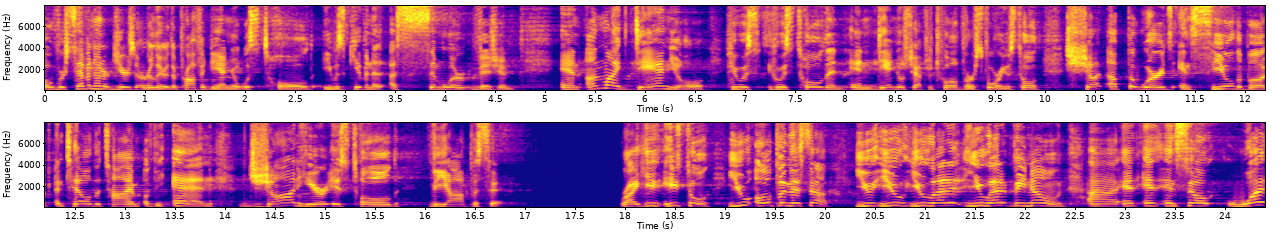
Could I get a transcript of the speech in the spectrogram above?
over 700 years earlier, the prophet Daniel was told, he was given a, a similar vision. And unlike Daniel, who was, who was told in, in Daniel chapter 12, verse 4, he was told, shut up the words and seal the book until the time of the end. John here is told the opposite right? He, he's told you open this up. You you you let it you let it be known. Uh, and, and and so what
